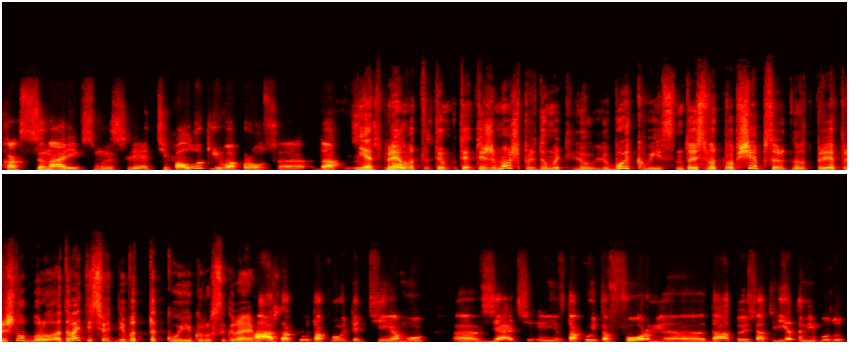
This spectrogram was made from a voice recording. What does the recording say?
как сценарий в смысле типологии вопроса, да? Нет, смысле, прям ну... вот ты, ты, ты же можешь придумать лю, любой квиз. Ну, то есть вот вообще абсолютно вот при, пришло Бурл, а давайте сегодня вот такую игру сыграем. А, такую, такую-то тему э, взять и в такой-то форме, э, да, то есть ответами будут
